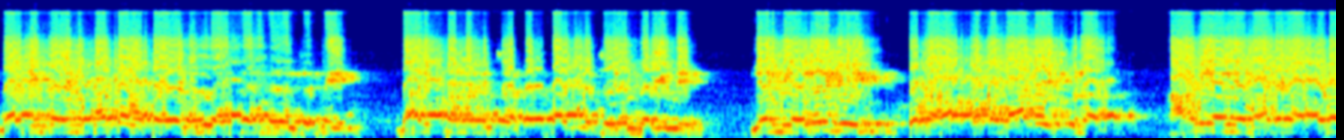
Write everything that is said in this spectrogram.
దానికి ఇంకా రెండు కోట్ల రూపాయల నిధులు అవసరం ఉందని చెప్పి దానికి సంబంధించిన ప్రతిపాదన కూడా చేయడం జరిగింది. నేను మీ అందరికీ ఒక ఒక మాట ఇస్తున్నాను. హామీ అనే మాట కాకుండా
